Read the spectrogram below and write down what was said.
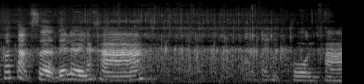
แล้วก็ตักเสิร์ฟได้เลยนะคะเป็นโคนค่ะ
